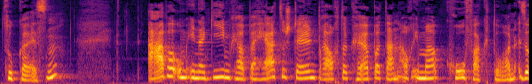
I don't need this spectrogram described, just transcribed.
Zucker essen. Aber um Energie im Körper herzustellen, braucht der Körper dann auch immer Kofaktoren. Also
